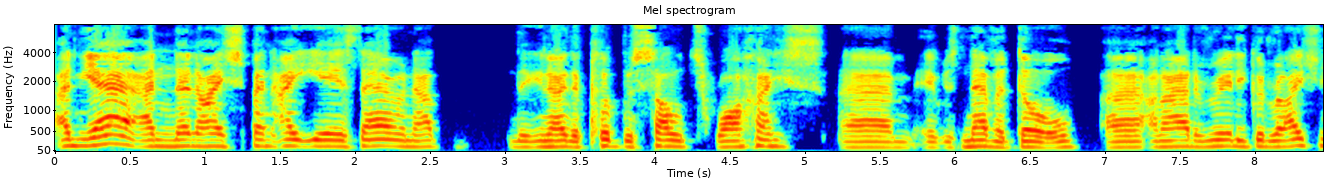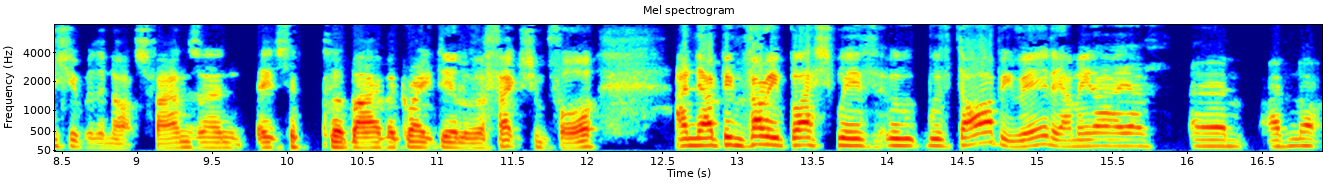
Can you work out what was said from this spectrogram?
and yeah, and then I spent eight years there and had the, you know, the club was sold twice. Um, it was never dull, uh, and I had a really good relationship with the Notts fans, and it's a club I have a great deal of affection for. And I've been very blessed with with Derby. Really, I mean, I have um, I've not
